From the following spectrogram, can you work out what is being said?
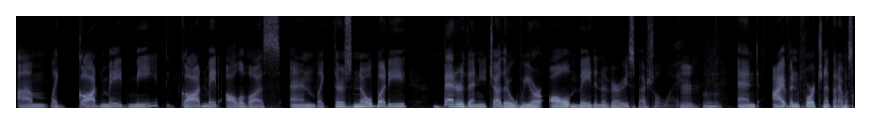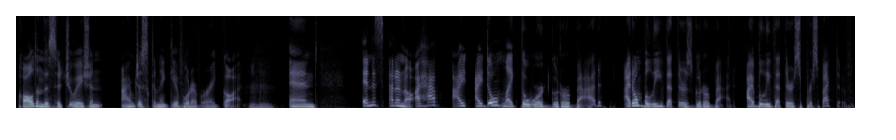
um like God made me, God made all of us and like there's nobody better than each other. We are all made in a very special way. Hmm. Hmm. And I've been fortunate that I was called in this situation. I'm just going to give whatever I got. Mm-hmm. And and it's I don't know. I have I I don't like the word good or bad. I don't believe that there's good or bad. I believe that there's perspective.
